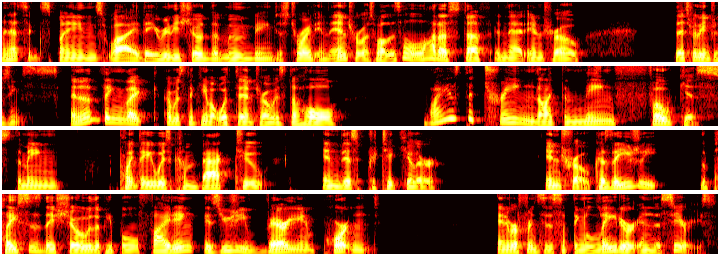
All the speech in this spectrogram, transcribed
And that explains why they really showed the moon being destroyed in the intro as well. There's a lot of stuff in that intro that's really interesting. Another thing like I was thinking about with the intro is the whole why is the train like the main focus, the main point they always come back to in this particular intro? Because they usually the places they show the people fighting is usually very important and references something later in the series.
